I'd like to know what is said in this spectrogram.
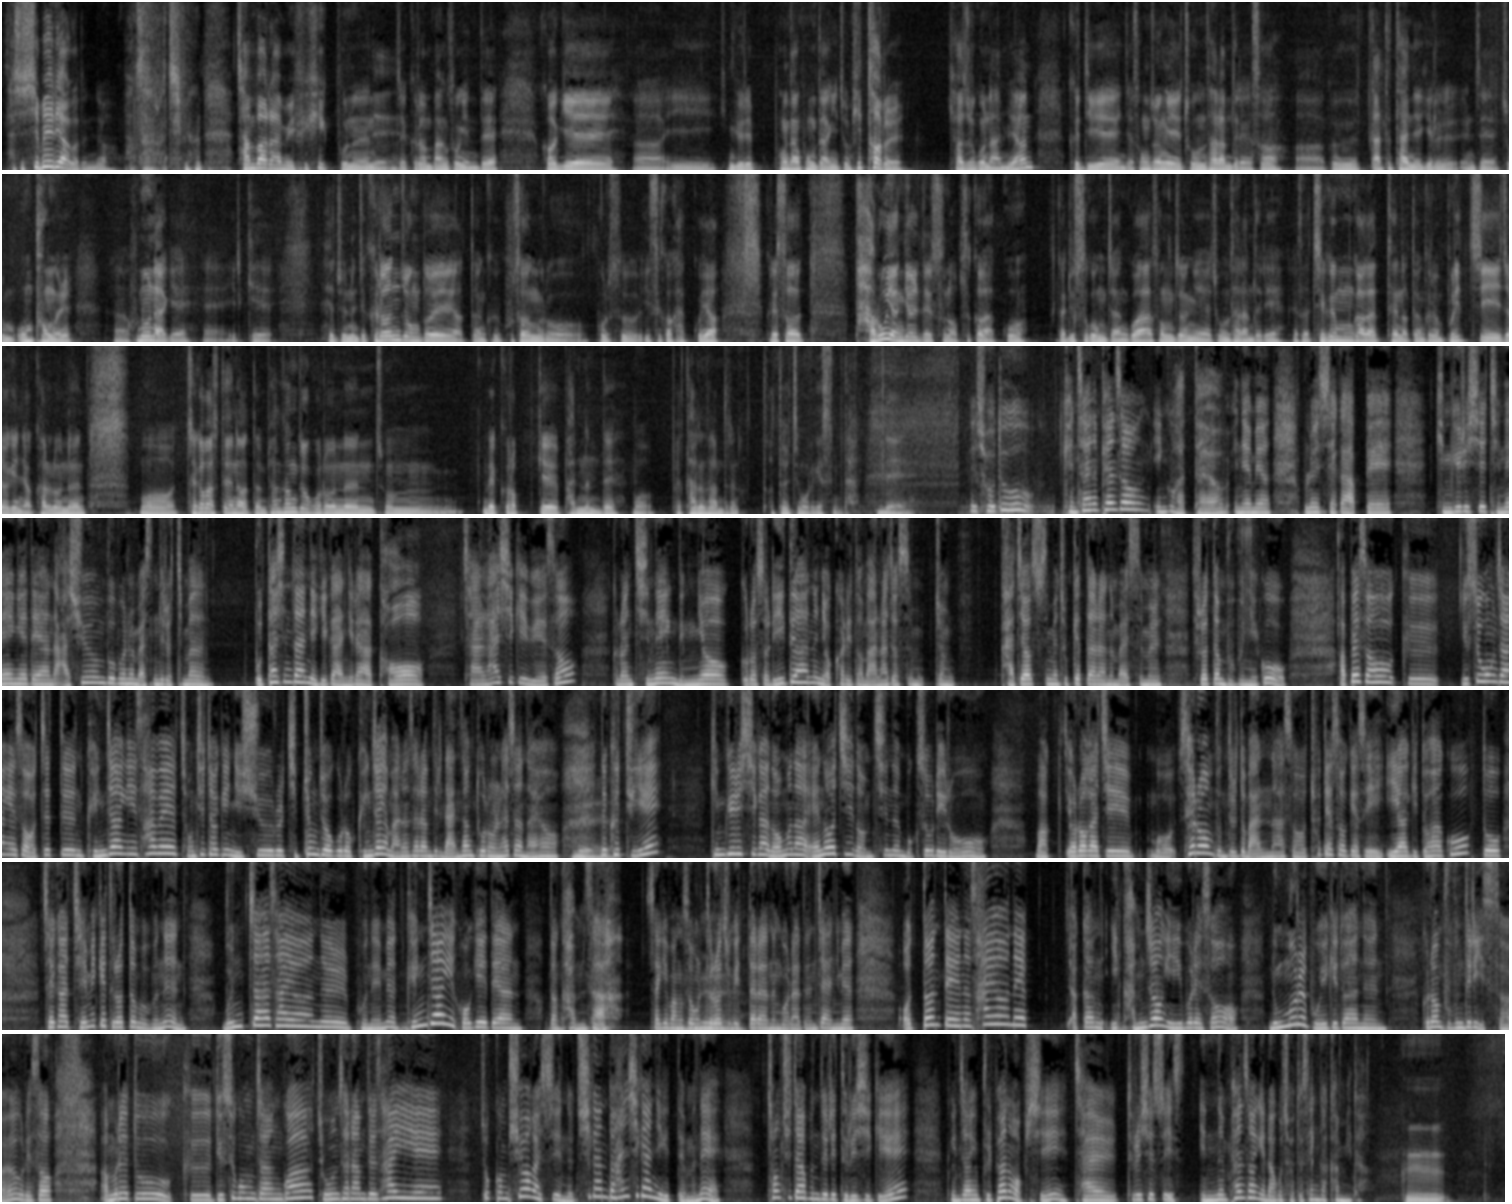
사실 시베리아거든요. 방송으로 치면 찬바람이 휙휙 부는 네. 이제 그런 방송인데 거기에 어 이 김규리 퐁당퐁당이 좀 히터를 켜주고 나면 그 뒤에 이제 송정의 좋은 사람들에서 어, 그 따뜻한 얘기를 이제 좀 온풍을 어, 훈훈하게 예, 이렇게 해주는 이제 그런 정도의 어떤 그 구성으로 볼 수 있을 것 같고요. 그래서 바로 연결될 수는 없을 것 같고 그러니까 뉴스공장과 송정의 좋은 사람들이 그래서 지금과 같은 어떤 그런 브릿지적인 역할로는 뭐 제가 봤을 때는 어떤 편성적으로는 좀 매끄럽게 봤는데 뭐 다른 사람들은 어떨지 모르겠습니다. 네. 네, 저도 괜찮은 편성인 것 같아요. 왜냐하면 물론 제가 앞에 김규리 씨의 진행에 대한 아쉬운 부분을 말씀드렸지만 못하신다는 얘기가 아니라 더 잘 하시기 위해서 그런 진행 능력으로서 리드하는 역할이 더 많아졌으면 좀 가졌으면 좋겠다라는 말씀을 드렸던 부분이고 앞에서 그 뉴스 공장에서 어쨌든 굉장히 사회 정치적인 이슈를 집중적으로 굉장히 많은 사람들이 난상 토론을 하잖아요. 네. 근데 그 뒤에 김규리 씨가 너무나 에너지 넘치는 목소리로 막 여러 가지 뭐 새로운 분들도 만나서 초대석에서 이- 이야기도 하고 또 제가 재밌게 들었던 부분은 문자 사연을 보내면 굉장히 거기에 대한 어떤 감사 자기 방송을 네. 들어주고 있다라는 거라든지 아니면 어떤 때에는 사연에 약간 이 감정 이입을 해서 눈물을 보이기도 하는 그런 부분들이 있어요. 그래서 아무래도 그 뉴스 공장과 좋은 사람들 사이에 조금 쉬어갈 수 있는 시간도 한 시간이기 때문에 청취자분들이 들으시기에 굉장히 불편함 없이 잘 들으실 수 있, 는 편성이라고 저도 생각합니다. 그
